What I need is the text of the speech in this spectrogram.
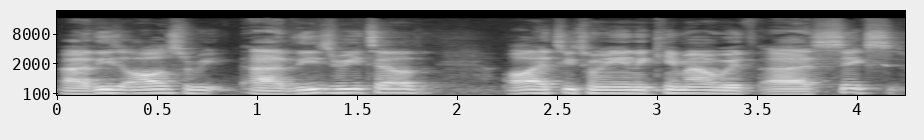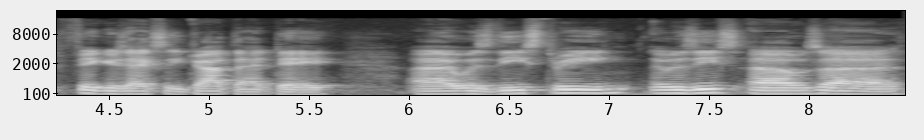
Uh, these also re- uh, these retailed all at 220, and they came out with uh, six figures actually dropped that day. Uh, it was these three. It was these. Uh, it was uh,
